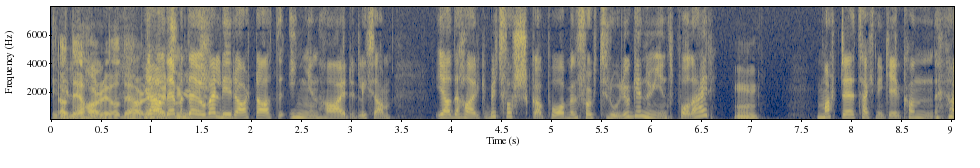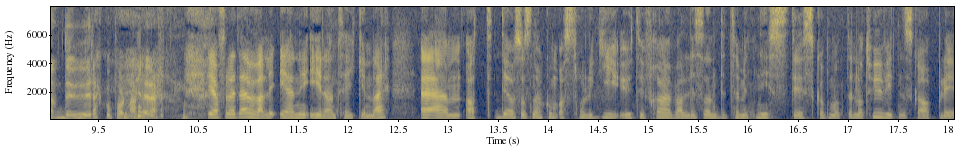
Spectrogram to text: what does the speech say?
Ja, det har det jo. Det har det ja, det, men det er jo veldig rart da at ingen har liksom Ja, det har ikke blitt forska på, men folk tror jo genuint på det her. Mm. Marte, tekniker, kan du rekke opp hånda, ser jeg. Ja, for jeg er veldig enig i den taken der. Um, at det å snakke om astrologi ut ifra en veldig sånn deterministisk og på en måte naturvitenskapelig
